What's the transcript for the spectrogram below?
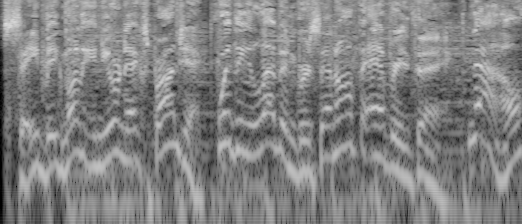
Save big money in your next project with 11% off everything. Now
